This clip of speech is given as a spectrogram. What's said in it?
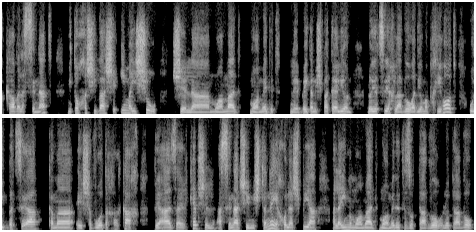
בקרב על הסנאט, מתוך חשיבה שאם האישור של המועמד, מועמדת לבית המשפט העליון, לא יצליח לעבור עד יום הבחירות, הוא יתבצע כמה שבועות אחר כך, ואז ההרכב של הסנאט שמשתנה יכול להשפיע על האם המועמד, מועמדת הזאת תעבור או לא תעבור.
